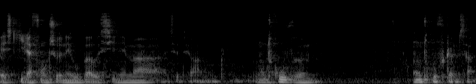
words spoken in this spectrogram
est-ce qu'il a fonctionné ou pas au cinéma, etc. Donc on trouve on trouve comme ça.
